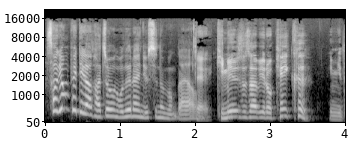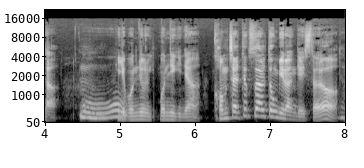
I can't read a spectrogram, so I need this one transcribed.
서경 PD가 가져온 오늘의 뉴스는 뭔가요? 네, 기밀 수사비로 케이크 입니다. 음. 오. 이게 뭔, 요- 뭔 얘기냐? 검찰 특수활동비라는 게 있어요. 네.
